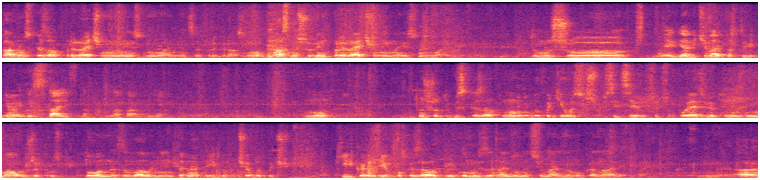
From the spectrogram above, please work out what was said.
гарно сказав, приречений на існування, це прекрасно. Ну, власне, що він приречений на існування. Тому що Ну, я, я відчуваю просто від нього якусь сталість, напевно, ні? Ну, ну що тобі сказати? Ну мені би хотілося, щоб всі ці, всю цю поезію, яку він знімав, вже просто тонне завалені інтернету, її би хоча б хоч кілька разів показали по якомусь загальнонаціональному каналі. А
